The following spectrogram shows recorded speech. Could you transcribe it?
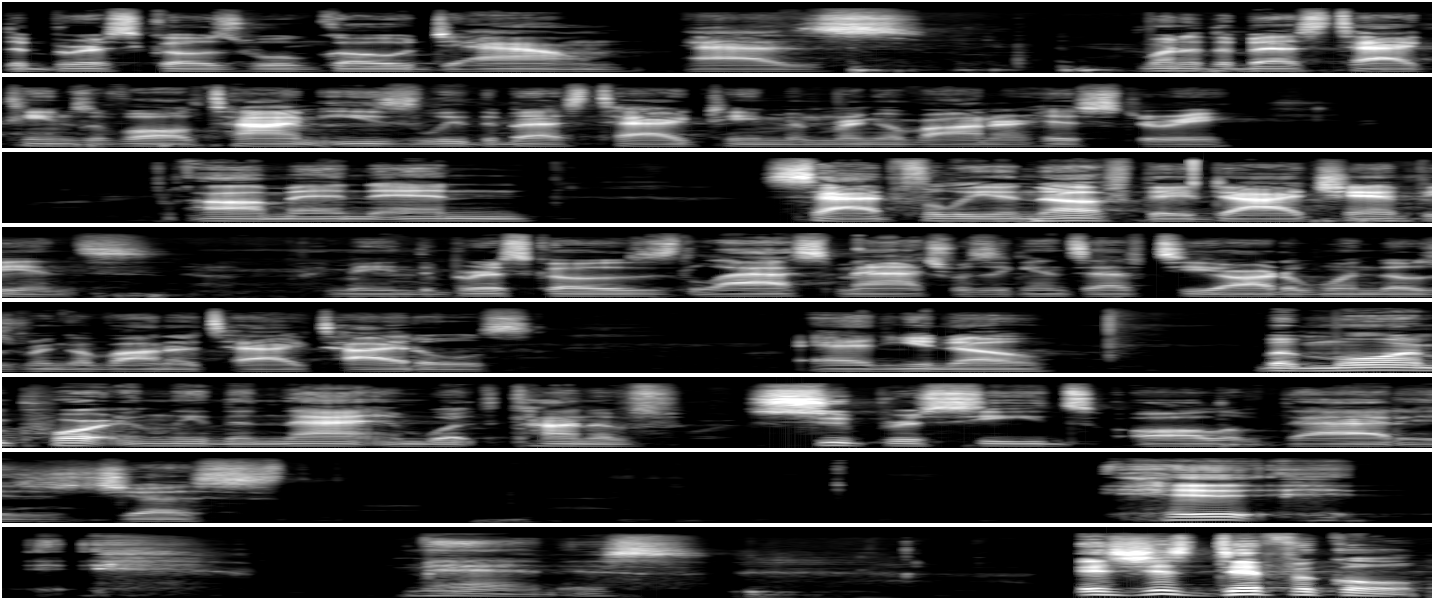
the briscoes will go down as one of the best tag teams of all time easily the best tag team in ring of honor history. Um, and and sadly enough they died champions i mean the briscoes last match was against ftr to win those ring of honor tag titles and you know but more importantly than that and what kind of supersedes all of that is just his, man, it's it's just difficult.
